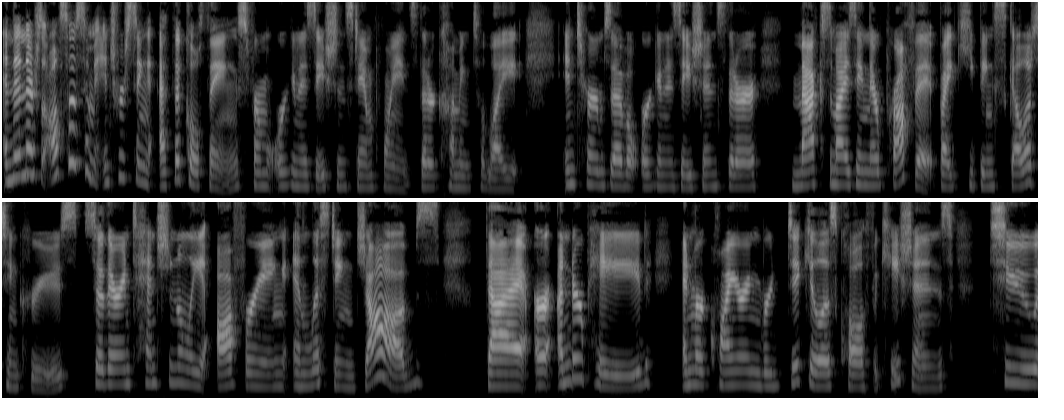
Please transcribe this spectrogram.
And then there's also some interesting ethical things from organization standpoints that are coming to light in terms of organizations that are maximizing their profit by keeping skeleton crews. So they're intentionally offering and listing jobs that are underpaid and requiring ridiculous qualifications to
